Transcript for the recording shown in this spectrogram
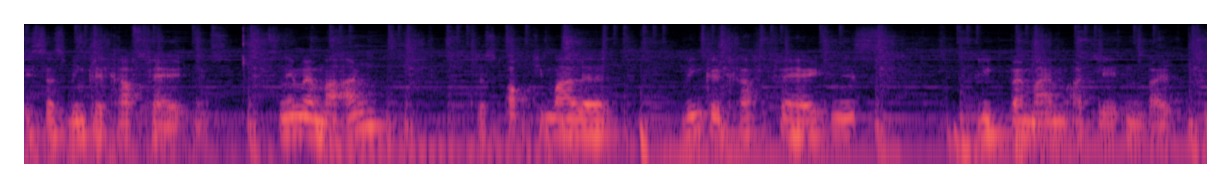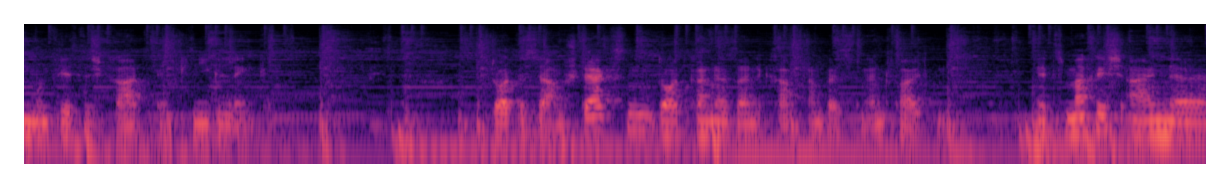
ist das Winkelkraftverhältnis. Jetzt nehmen wir mal an, das optimale Winkelkraftverhältnis liegt bei meinem Athleten bei 45 Grad im Kniegelenk. Dort ist er am stärksten, dort kann er seine Kraft am besten entfalten. Jetzt mache ich ein äh,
